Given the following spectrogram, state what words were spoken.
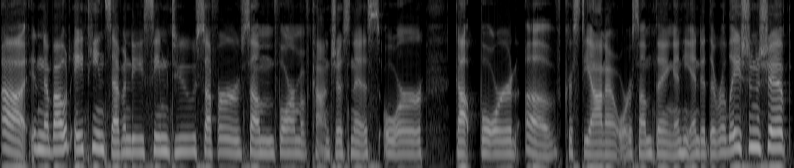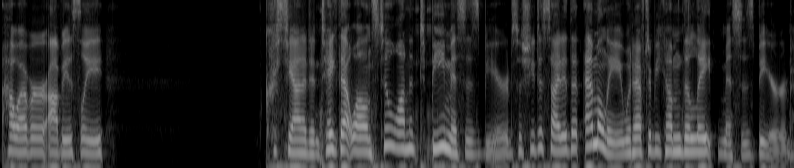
uh, in about 1870, seemed to suffer some form of consciousness or got bored of Christiana or something, and he ended the relationship. However, obviously, Christiana didn't take that well and still wanted to be Mrs. Beard, so she decided that Emily would have to become the late Mrs. Beard.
